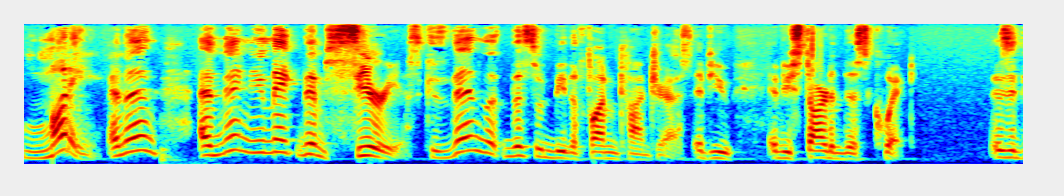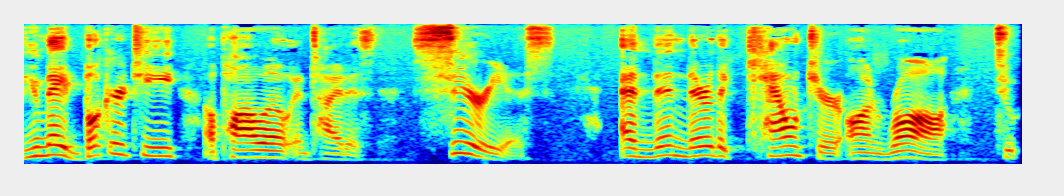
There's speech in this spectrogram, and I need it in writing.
money. And then and then you make them serious cuz then th- this would be the fun contrast if you if you started this quick. Is if you made Booker T, Apollo and Titus serious and then they're the counter on Raw to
